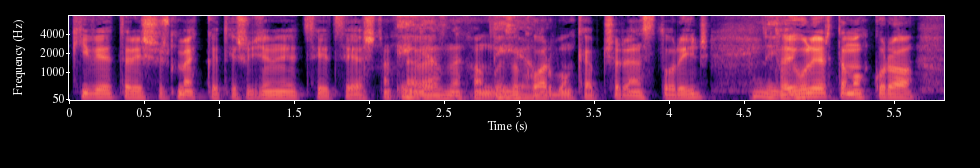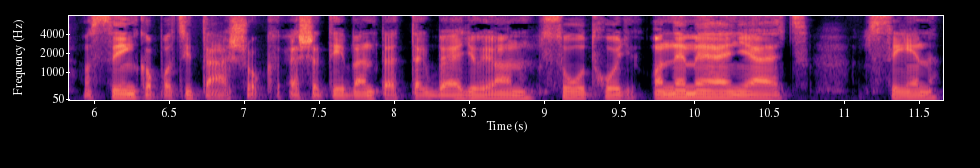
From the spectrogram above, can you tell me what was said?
kivétel és most megkötés, ugye CCS-nek Igen, neveznek angol, az a igen. Carbon Capture and Storage. Igen. Ha jól értem, akkor a, a szénkapacitások esetében tettek be egy olyan szót, hogy a nem elnyelt szén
